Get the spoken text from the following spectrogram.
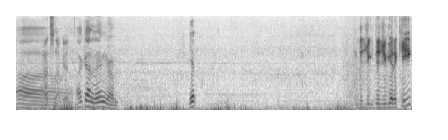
Uh, That's no good. I got an engram. Did you did you get a key?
